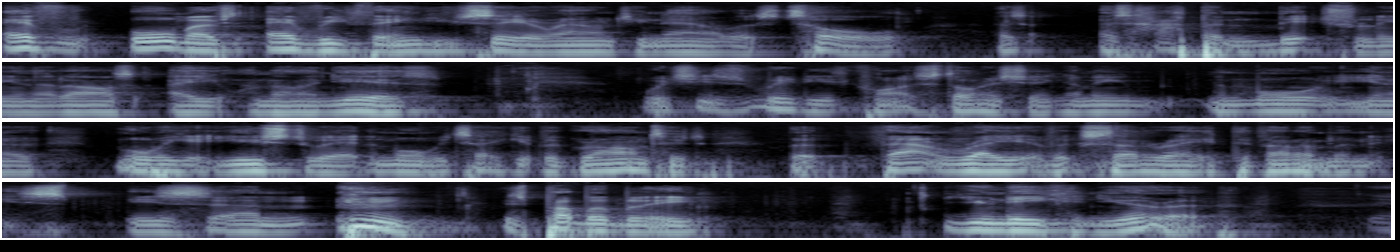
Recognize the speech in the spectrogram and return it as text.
every, almost everything you see around you now that's tall has, has happened literally in the last eight or nine years, which is really quite astonishing. I mean, the more you know, more we get used to it, the more we take it for granted. But that rate of accelerated development is is um, is probably unique in Europe. Yeah.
